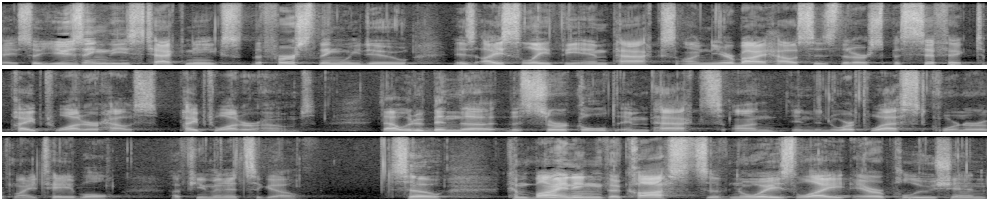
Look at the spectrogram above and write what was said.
Okay, so using these techniques, the first thing we do is isolate the impacts on nearby houses that are specific to piped water house, piped water homes. That would have been the, the circled impacts on, in the northwest corner of my table a few minutes ago. So combining the costs of noise, light, air pollution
